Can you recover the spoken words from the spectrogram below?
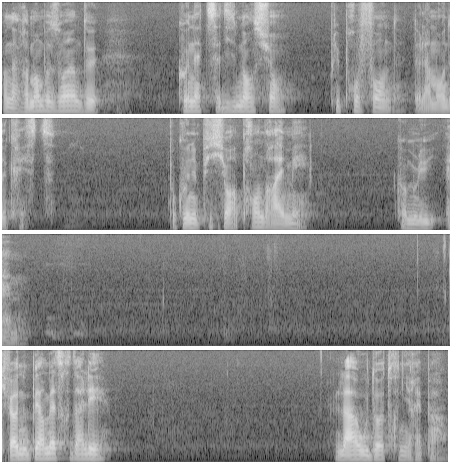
On a vraiment besoin de connaître sa dimension plus profonde de l'amour de Christ pour que nous puissions apprendre à aimer comme lui aime. Ce qui va nous permettre d'aller là où d'autres n'iraient pas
